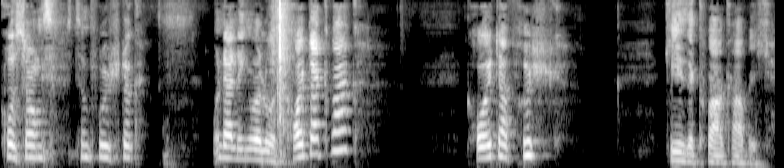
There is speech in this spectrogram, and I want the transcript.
Croissants zum Frühstück. Und dann legen wir los. Kräuterquark, Kräuterfrisch, Käsequark habe ich.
